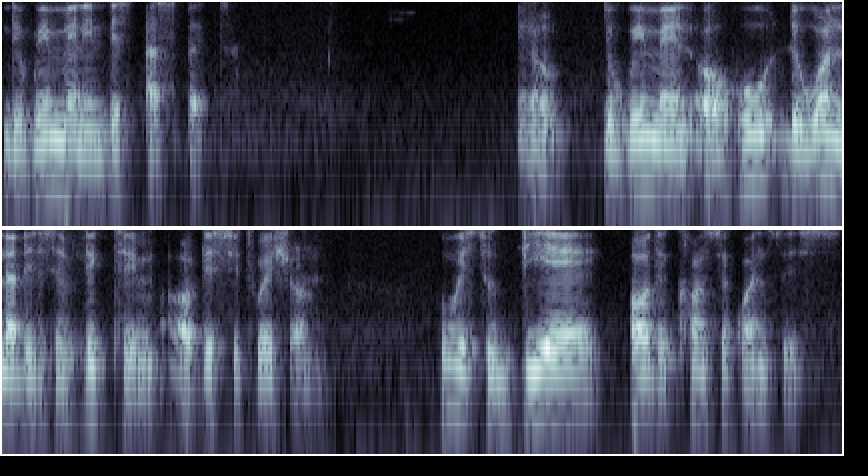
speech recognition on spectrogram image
the women in this aspect? You know, the women or who, the one that is a victim of this situation, who is to bear all the consequences,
